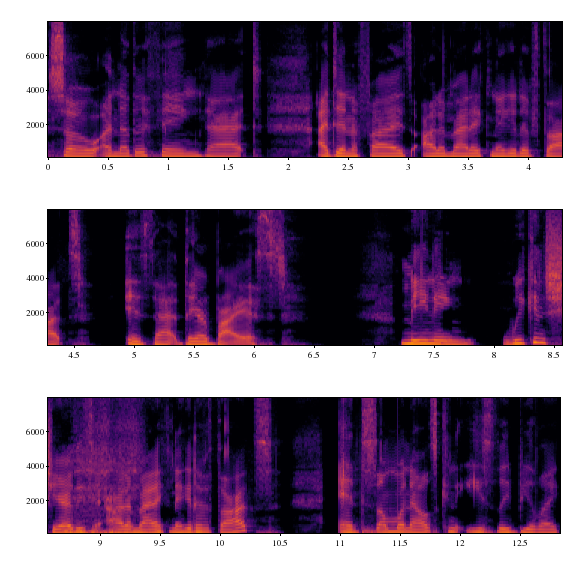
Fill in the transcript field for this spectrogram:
So another thing that identifies automatic negative thoughts is that they are biased meaning we can share these automatic negative thoughts and someone else can easily be like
